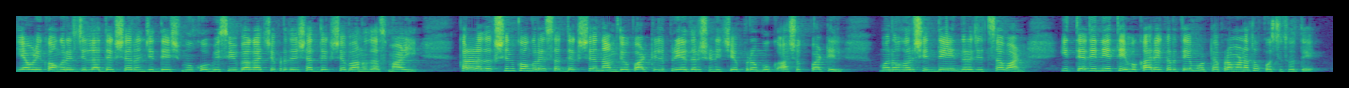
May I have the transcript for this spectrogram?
यावेळी काँग्रेस जिल्हाध्यक्ष रणजित देशमुख ओबीसी विभागाचे प्रदेशाध्यक्ष भानुदास माळी कराडा दक्षिण काँग्रेस अध्यक्ष नामदेव पाटील प्रियदर्शनीचे प्रमुख अशोक पाटील मनोहर शिंदे इंद्रजित चव्हाण इत्यादी नेते व कार्यकर्ते मोठ्या प्रमाणात उपस्थित होते.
